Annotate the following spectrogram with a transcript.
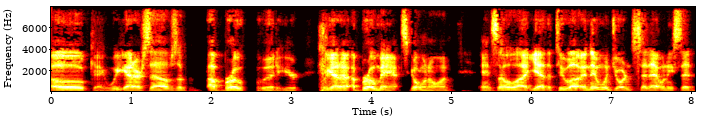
okay, we got ourselves a, a brohood here. We got a, a bromance going on. And so, uh, yeah, the two, uh, and then when Jordan said that, when he said,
